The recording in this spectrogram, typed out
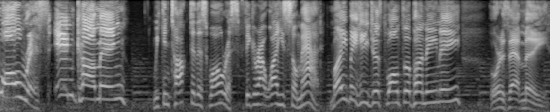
Walrus incoming! We can talk to this walrus, figure out why he's so mad. Maybe he just wants a panini? Or is that me?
